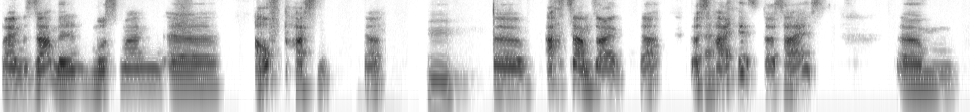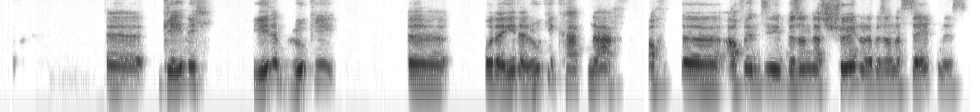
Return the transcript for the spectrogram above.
beim Sammeln muss man äh, aufpassen, ja? Mhm. Achtsam sein, ja. Das ja. heißt, das heißt, ähm, äh, geh nicht jedem Rookie äh, oder jeder Rookie-Card nach, auch, äh, auch wenn sie besonders schön oder besonders selten ist,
